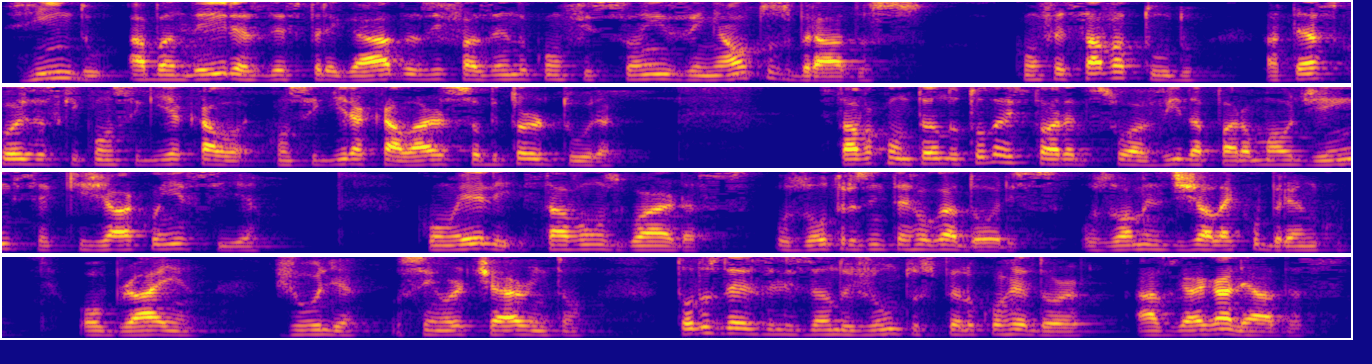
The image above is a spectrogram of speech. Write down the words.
rindo a bandeiras despregadas e fazendo confissões em altos brados. Confessava tudo, até as coisas que conseguia cala, conseguira calar sob tortura. Estava contando toda a história de sua vida para uma audiência que já a conhecia. Com ele estavam os guardas, os outros interrogadores, os homens de jaleco branco, O'Brien, Julia, o Sr. Charrington, todos deslizando juntos pelo corredor, às gargalhadas.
